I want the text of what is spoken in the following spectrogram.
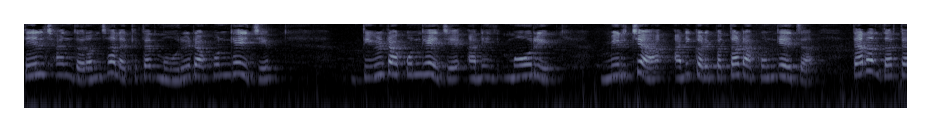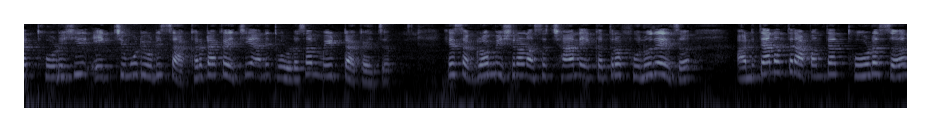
तेल छान गरम झालं की त्यात मोहरी टाकून घ्यायची. तीळ टाकून घ्यायचे आणि मोहरी मिरच्या आणि कढीपत्ता टाकून घ्यायचा. त्यानंतर त्यात थोडीशी एक चिमूट एवढी साखर टाकायची आणि थोडंसं मीठ टाकायचं. हे सगळं मिश्रण असं छान एकत्र फुलू द्यायचं आणि त्यानंतर आपण त्यात थोडंसं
